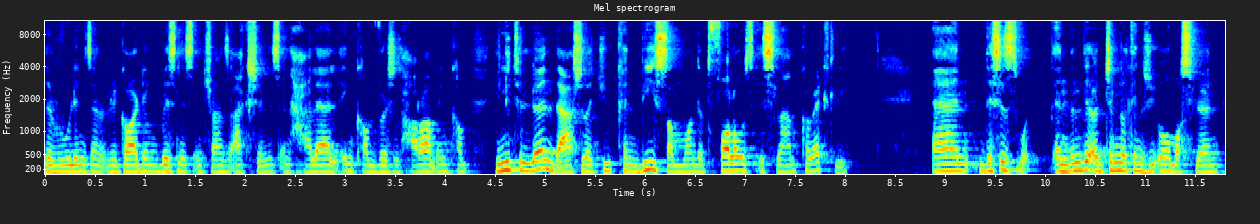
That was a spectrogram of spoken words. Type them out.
the rulings regarding business and transactions and halal income versus haram income. You need to learn that so that you can be someone that follows Islam correctly. And this is what, and then there are general things you all must learn.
